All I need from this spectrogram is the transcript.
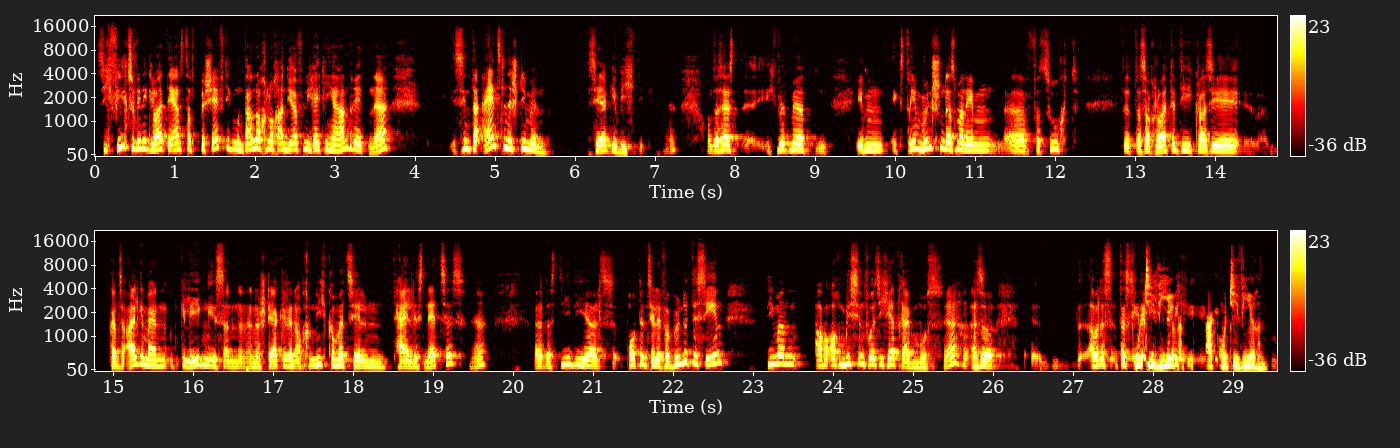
sich viel zu wenig Leute ernsthaft beschäftigen und dann auch noch an die öffentlich-rechtlichen herantreten, ja? sind da einzelne Stimmen sehr gewichtig. Ja? Und das heißt, ich würde mir eben extrem wünschen, dass man eben äh, versucht, dass auch Leute, die quasi ganz allgemein gelegen ist an einer stärkeren, auch nicht kommerziellen Teil des Netzes, ja, äh, dass die, die als potenzielle Verbündete sehen, die man aber auch ein bisschen vor sich hertreiben muss. Ja? Also, äh, aber das, das motivieren. Sag motivieren.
